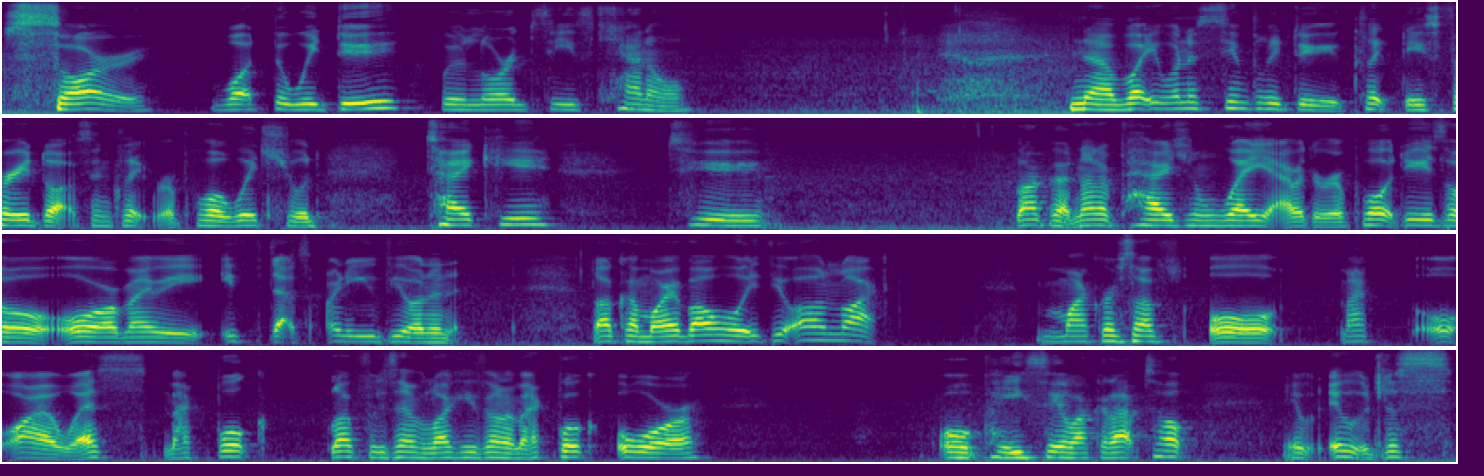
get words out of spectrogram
So, what do we do with Lordsy's channel? Now, what you want to simply do, click these three dots and click report, which would take you to like another page and where you're able to report these, or or maybe if that's only if you're on an like a mobile, or if you're on like Microsoft or Mac or iOS MacBook, like for example, like if you're on a MacBook or or PC like a laptop, it it would just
